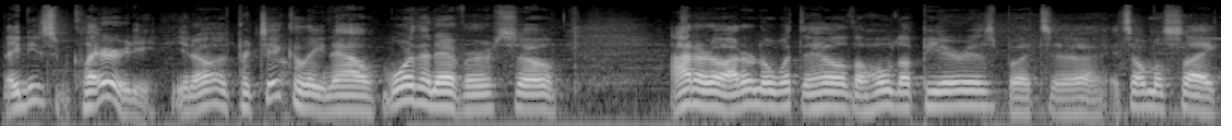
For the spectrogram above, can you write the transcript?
they need some clarity. You know, particularly now more than ever. So I don't know. I don't know what the hell the holdup here is, but uh, it's almost like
